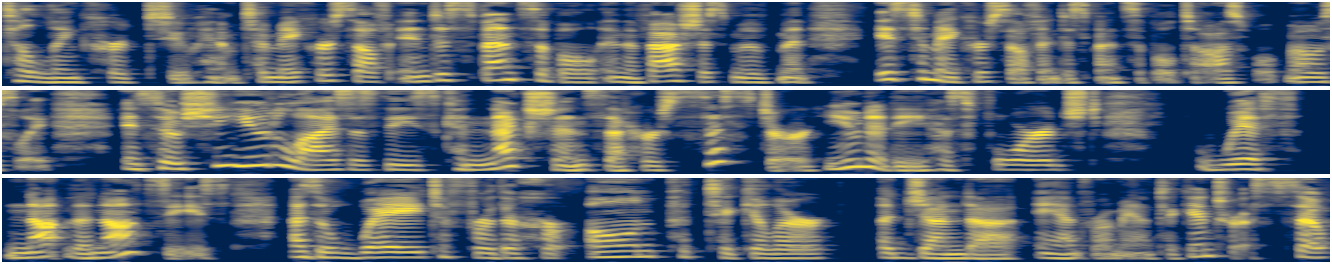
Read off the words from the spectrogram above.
to link her to him. To make herself indispensable in the fascist movement is to make herself indispensable to Oswald Mosley. And so she utilizes these connections that her sister, Unity, has forged with not the Nazis as a way to further her own particular agenda and romantic interest. So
